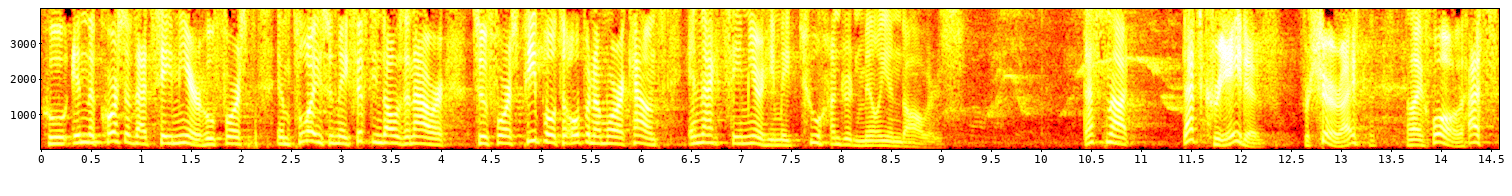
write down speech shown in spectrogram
who, in the course of that same year, who forced employees who make $15 an hour to force people to open up more accounts. In that same year, he made $200 million. That's not, that's creative for sure, right? like, whoa, that's,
